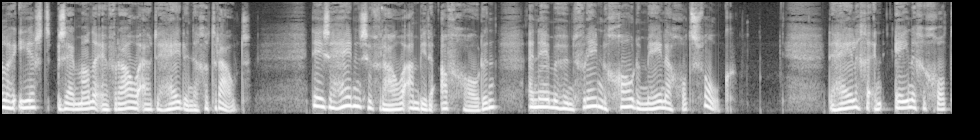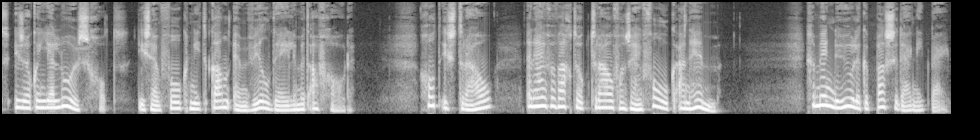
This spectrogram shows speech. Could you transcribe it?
Allereerst zijn mannen en vrouwen uit de heidenen getrouwd. Deze heidense vrouwen aanbidden afgoden en nemen hun vreemde goden mee naar Gods volk. De heilige en enige God is ook een jaloers God, die zijn volk niet kan en wil delen met afgoden. God is trouw en hij verwacht ook trouw van zijn volk aan hem. Gemengde huwelijken passen daar niet bij.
